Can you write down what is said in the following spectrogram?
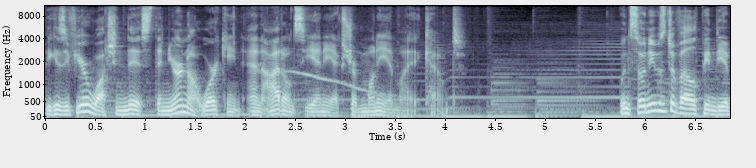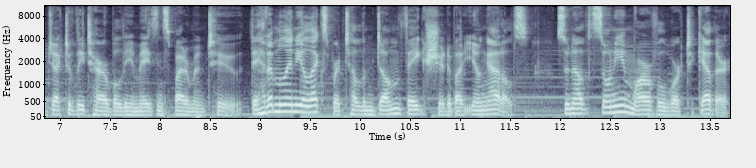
because if you're watching this, then you're not working and I don't see any extra money in my account. When Sony was developing the objectively terrible The Amazing Spider-Man 2, they had a millennial expert tell them dumb, vague shit about young adults. So now that Sony and Marvel work together,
